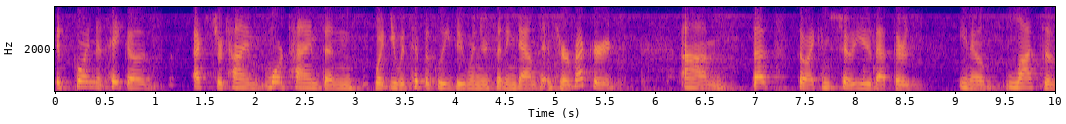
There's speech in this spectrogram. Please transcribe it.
it's going to take a extra time, more time than what you would typically do when you're sitting down to enter a record. Um, that's so I can show you that there's, you know, lots of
